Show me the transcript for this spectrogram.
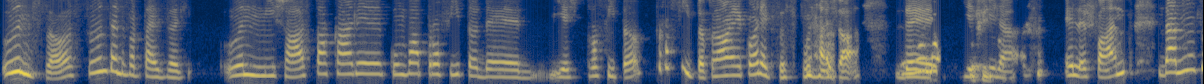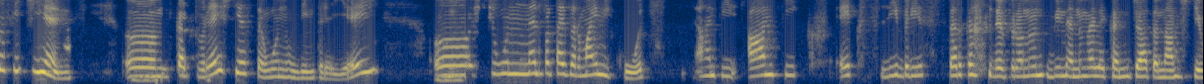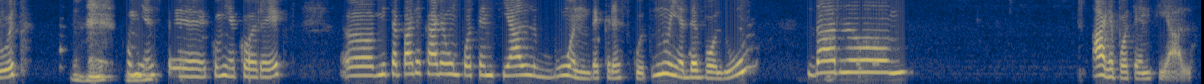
însă sunt advertiseri în nișa asta care cumva profită de, ești profită, profită, până la e corect să spun așa, de ieșirea elefant, dar nu suficienți. Mhm. Cărturești este unul dintre ei mhm. și un advertiser mai micuț, Anti, Antic Ex Libris, sper că le pronunț bine numele, că niciodată n-am știut mhm, cum, este, cum e corect. Mi se pare că are un potențial bun de crescut. Nu e de volum, dar uh, are potențial.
